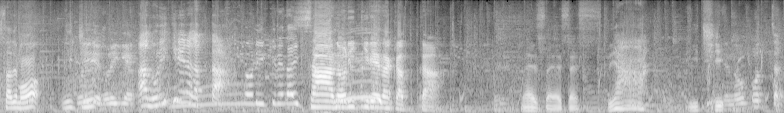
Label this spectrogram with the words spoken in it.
さあでも乗り切れ、1乗り切れ。あ、乗り切れなかった。乗り切れないさあ、乗り切れなかった。ナイスナイスナイスいやー1で残っちゃっ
